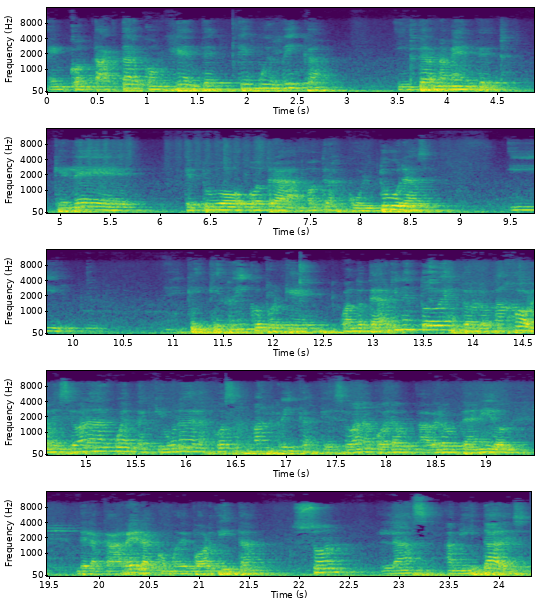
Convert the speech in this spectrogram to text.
en contactar con gente que es muy rica internamente, que lee, que tuvo otra, otras culturas y qué, rico porque cuando terminen todo esto los más jóvenes se van a dar cuenta que una de las cosas más ricas que se van a poder haber obtenido de la carrera como deportista son las amistades,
